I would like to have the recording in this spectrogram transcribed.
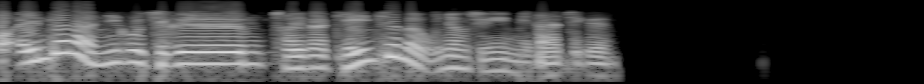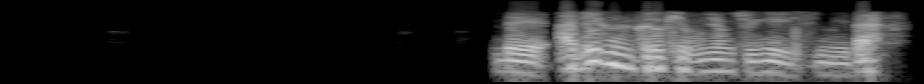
어, 엔터는 아니고 지금 저희가 개인 채널 운영 중입니다, 지금. 네, 아직은 그렇게 운영 중에 있습니다.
